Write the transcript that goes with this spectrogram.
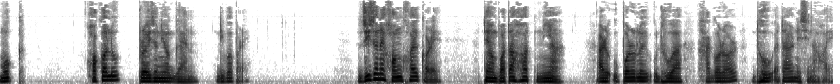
মোক সকলো প্ৰয়োজনীয় জ্ঞান দিব পাৰে। যিজনে সংশয় কৰে তেওঁ বতাহত নিয়া আৰু ওপৰলৈ উধোৱা সাগৰৰ ঢৌ এটাৰ নিচিনা হয়।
